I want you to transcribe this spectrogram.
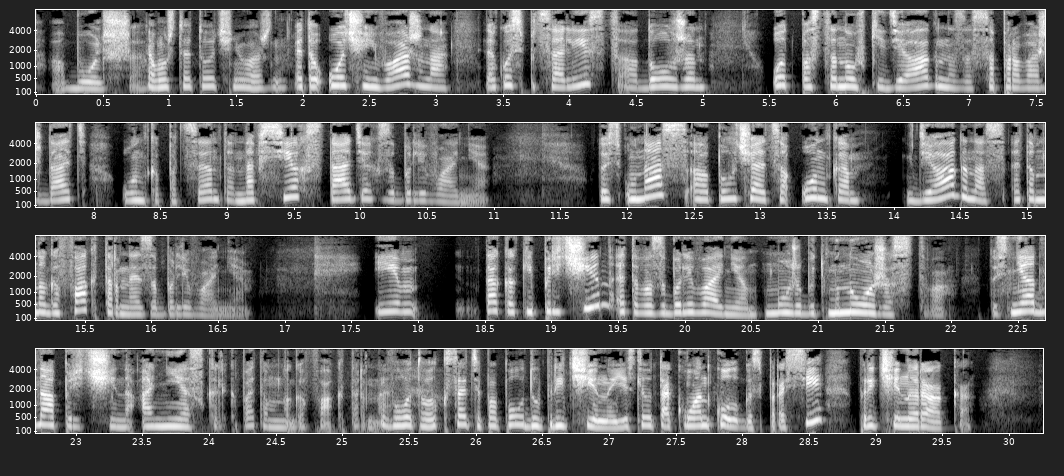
а, больше. Потому что это очень важно. Это очень важно. Такой специалист а, должен от постановки диагноза сопровождать онкопациента на всех стадиях заболевания – то есть у нас, э, получается, онкодиагноз – это многофакторное заболевание. И так как и причин этого заболевания может быть множество, то есть не одна причина, а несколько, поэтому многофакторная. Вот, вот, кстати, по поводу причины. Если вот так у онколога спроси, причины рака,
